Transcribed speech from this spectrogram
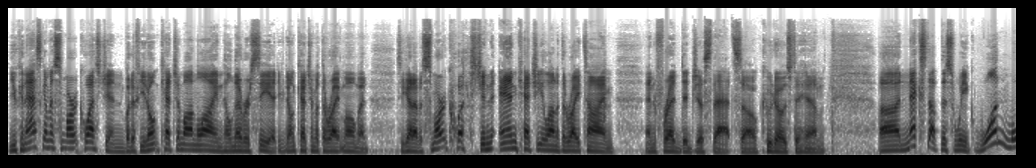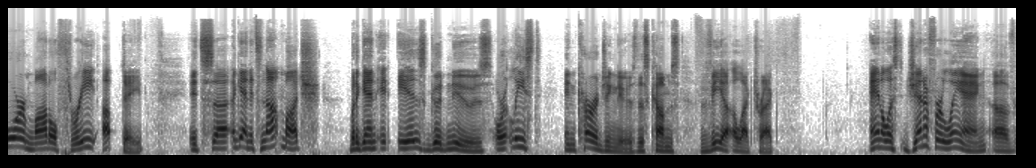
You can ask him a smart question, but if you don't catch him online, he'll never see it if you don't catch him at the right moment. So you got to have a smart question and catch Elon at the right time. And Fred did just that. So kudos to him. Uh, next up this week, one more Model 3 update. It's, uh, again, it's not much, but again, it is good news, or at least encouraging news. This comes via Electrek. Analyst Jennifer Liang of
